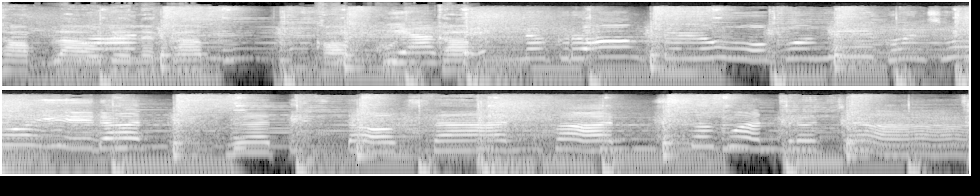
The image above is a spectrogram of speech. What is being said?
ชอบเล่าด้วยนะครับ ขอบคุณครับอยากเป็นนักร้องแต่ลูกว่มีคนช่วยดันเพื่อติดตอกสารฝันสักวันเราจะ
